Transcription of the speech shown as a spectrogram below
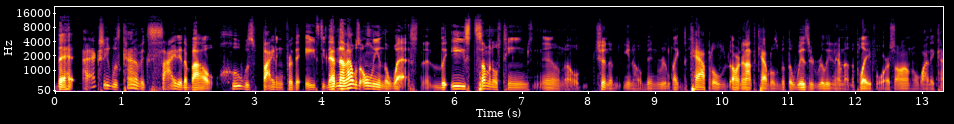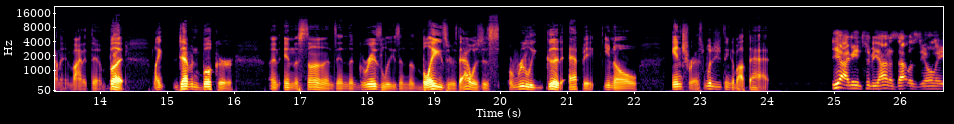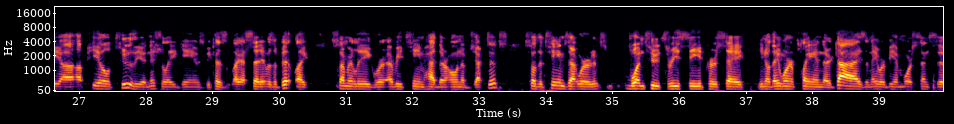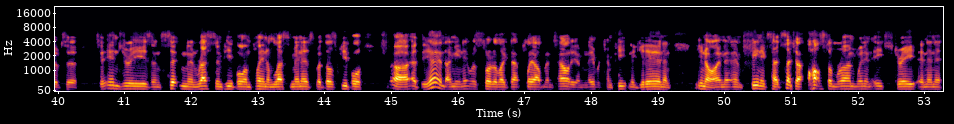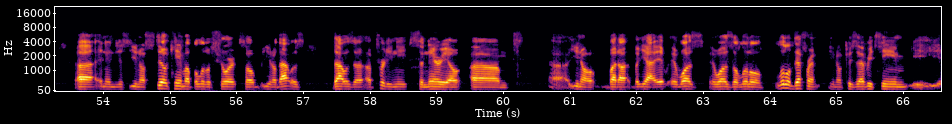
that I actually was kind of excited about who was fighting for the eighth seed. Now that was only in the West. The East, some of those teams, I don't know, shouldn't have you know been really, like the Capitals or not the Capitals, but the Wizard really didn't have nothing to play for. So I don't know why they kind of invited them. But like Devin Booker and, and the Suns and the Grizzlies and the Blazers, that was just a really good epic, you know, interest. What did you think about that? Yeah, I mean, to be honest, that was the only uh, appeal to the initial eight games because, like I said, it was a bit like summer league where every team had their own objectives. So the teams that were one, two, three seed per se, you know, they weren't playing their guys and they were being more sensitive to to injuries and sitting and resting people and playing them less minutes. But those people uh, at the end, I mean, it was sort of like that playoff mentality. I mean, they were competing to get in, and you know, and, and Phoenix had such an awesome run, winning eight straight, and then it, uh, and then just you know, still came up a little short. So you know, that was that was a, a pretty neat scenario. Um, uh, you know, but uh, but yeah, it, it was it was a little little different, you know, because every team,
